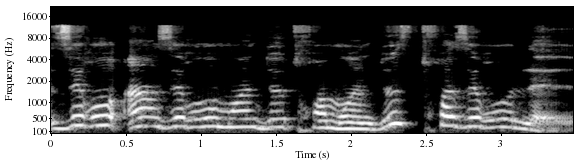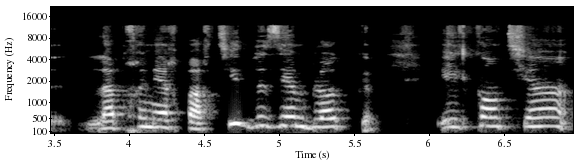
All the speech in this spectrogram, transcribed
0, 1, 0, moins 2, 3, moins 2, 3, 0, la première partie. Deuxième bloc, il contient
